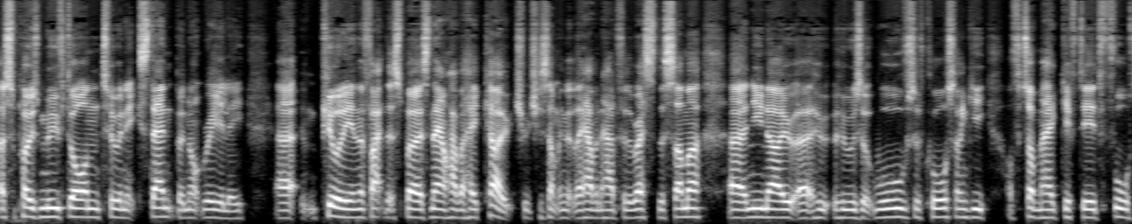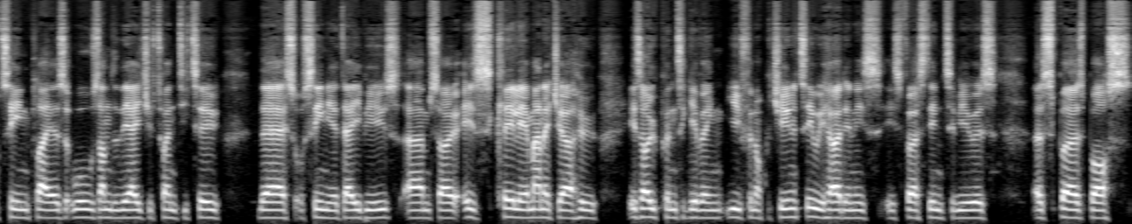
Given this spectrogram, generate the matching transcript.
I suppose, moved on to an extent, but not really, uh, purely in the fact that Spurs now have a head coach, which is something that they haven't had for the rest of the summer. Uh, Nuno, uh, who, who was at Wolves, of course, I think he, off the top of my head, gifted 14 players at Wolves under the age of 22 their sort of senior debuts. Um, so is clearly a manager who is open to giving youth an opportunity. We heard in his his first interview as as Spurs boss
